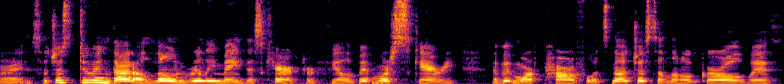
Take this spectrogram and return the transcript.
all right, so just doing that alone really made this character feel a bit more scary, a bit more powerful. It's not just a little girl with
